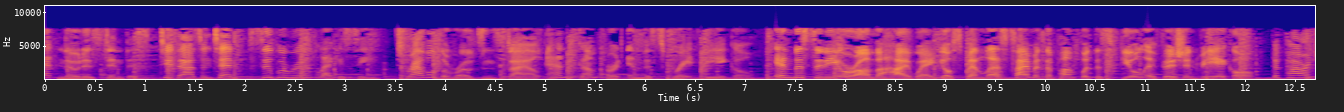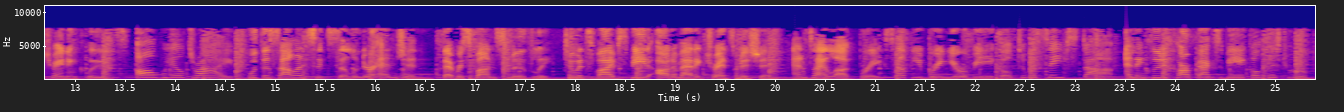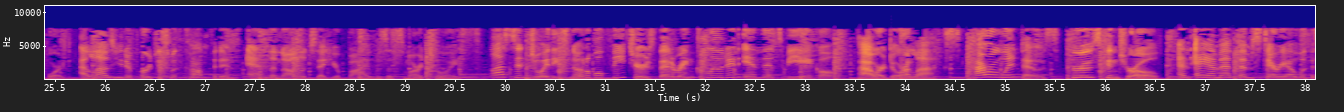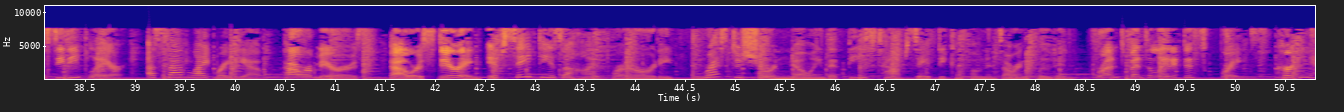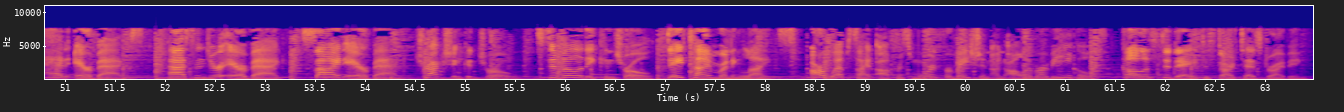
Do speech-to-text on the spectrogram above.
not noticed in this 2010 Subaru Legacy. Travel the roads in style and comfort in this great vehicle. In the city or on the highway, you'll spend less time at the pump with this fuel-efficient vehicle. The powertrain includes all-wheel drive with a solid six-cylinder engine that responds smoothly to its five-speed automatic transmission. Anti-lock brakes help you bring your vehicle to a safe stop. An included Carfax vehicle history report allows you to purchase with confidence and the knowledge that your buy was a smart choice. Plus, enjoy these notable features that are included in this vehicle. Power door locks, power windows, cruise control, an AM FM stereo with a CD player, a satellite radio, power mirrors, power steering. If safety is a high priority, rest assured knowing that these top safety components are included. Front ventilated disc brakes, curtain head airbags, passenger airbag, side airbag, traction control, stability control, daytime running lights. Our website offers more information on all of our vehicles. Call us today to start test driving.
